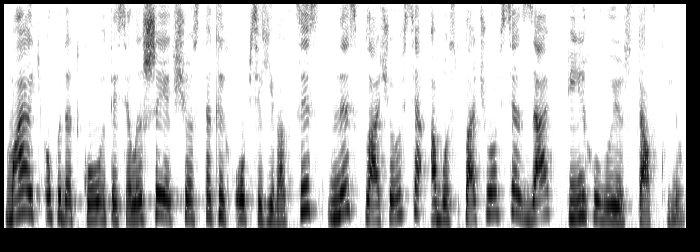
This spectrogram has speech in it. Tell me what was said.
мають оподатковуватися лише якщо з таких обсягів акциз не сплачувався або сплачувався за пільговою ставкою.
